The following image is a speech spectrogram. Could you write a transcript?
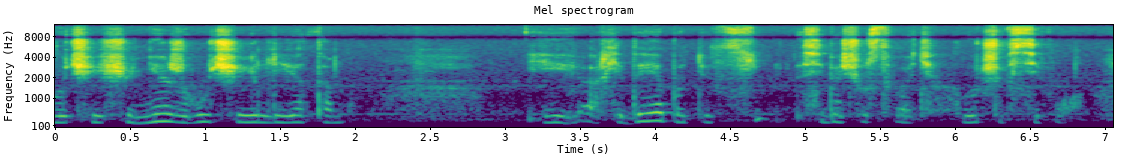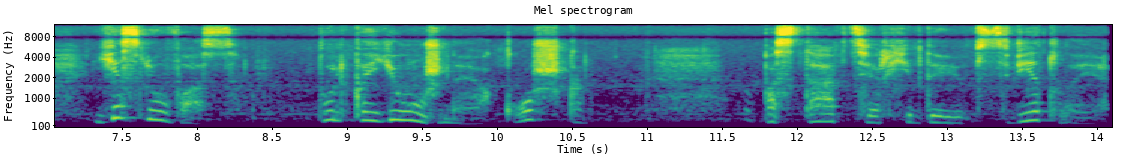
лучи еще не жгучие летом и орхидея будет себя чувствовать лучше всего. Если у вас только южное окошко, поставьте орхидею в светлое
